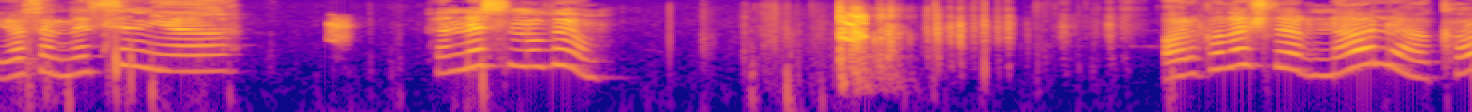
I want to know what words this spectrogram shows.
Ya sen nesin ya? Sen nesin oğlum? Arkadaşlar ne alaka?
